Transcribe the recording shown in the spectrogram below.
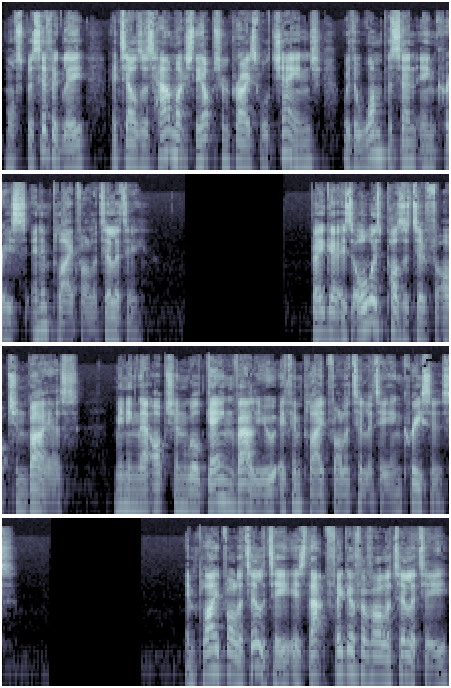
More specifically, it tells us how much the option price will change with a 1% increase in implied volatility. Vega is always positive for option buyers, meaning their option will gain value if implied volatility increases. Implied volatility is that figure for volatility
